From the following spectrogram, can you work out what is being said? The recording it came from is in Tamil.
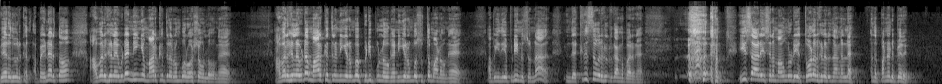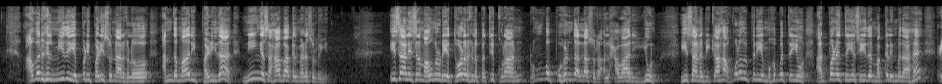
வேறு எதுவும் இருக்காது. அப்போ என்ன அர்த்தம்? அவர்களை விட நீங்கள் மார்க்கத்தில் ரொம்ப ரோஷம் உள்ளவங்க. அவர்களை விட மார்க்கத்தில் நீங்கள் ரொம்ப பிடிப்புள்ளவங்க நீங்கள் ரொம்ப சுத்தமானவங்க. அப்போ இது எப்படின்னு சொன்னால் இந்த கிறிஸ்தவர்கள் இருக்காங்க பாருங்கள் ஈசா அலிஸ்லம் அவங்களுடைய தோழர்கள் இருந்தாங்கல்ல அந்த பன்னெண்டு பேர். அவர்கள் மீது எப்படி பழி சொன்னார்களோ அந்த மாதிரி பழி தான் நீங்கள் சஹாபாக்கள் மேலே சொல்கிறீங்க ஈசா அலிஸ்லாம் அவங்களுடைய தோழர்களை பற்றி குரான் ரொம்ப புகழ்ந்து அல்லாஹ் சொல்கிறான் அல் ஹவாரி யூன் ஈசா நபிக்காக அவ்வளவு பெரிய முகப்பத்தையும் அர்ப்பணத்தையும் செய்த மக்கள் என்பதாக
